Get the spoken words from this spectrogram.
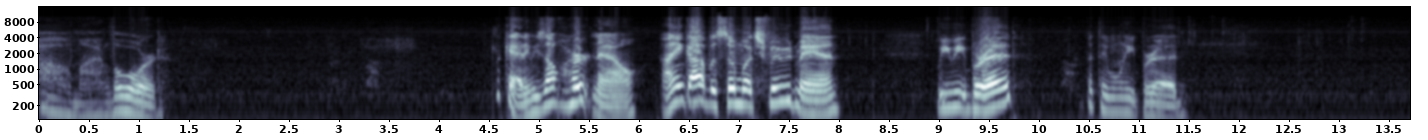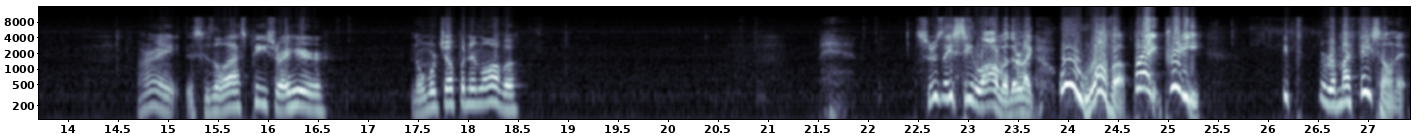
Oh my lord. Look at him, he's all hurt now. I ain't got but so much food, man. Will you eat bread? I bet they won't eat bread. Alright, this is the last piece right here. No more jumping in lava. Man. As soon as they see lava, they're like, Ooh, lava! Bright! Pretty! Let me rub my face on it.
